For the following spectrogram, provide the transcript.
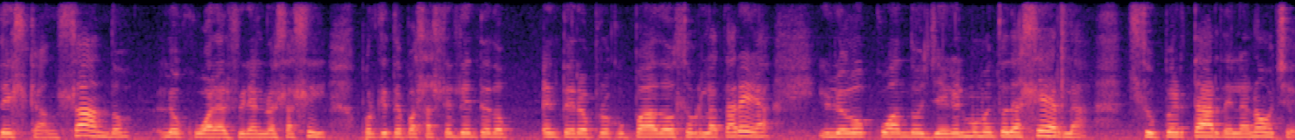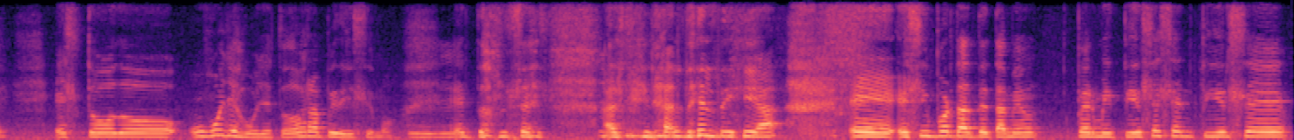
descansando, lo cual al final no es así, porque te pasaste el día entero, entero preocupado sobre la tarea y luego cuando llegue el momento de hacerla, súper tarde en la noche, es todo un huye huye, todo rapidísimo. Entonces, al final del día, eh, es importante también permitirse sentirse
